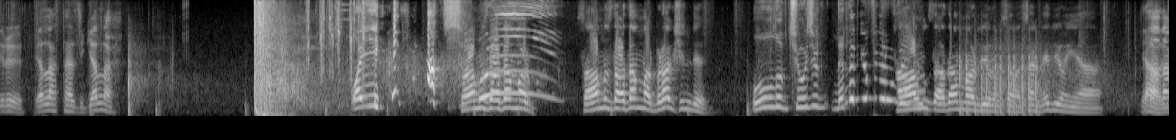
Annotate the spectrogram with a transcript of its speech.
Yürü. Yallah tazik yallah. Ay! Sağımızda adam var. Sağımızda adam var. Bırak şimdi. Oğlum çocuk neler yapıyorum ben? ya? Sağımızda adam var diyorum sana. Sen ne diyorsun ya? Ya Adam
